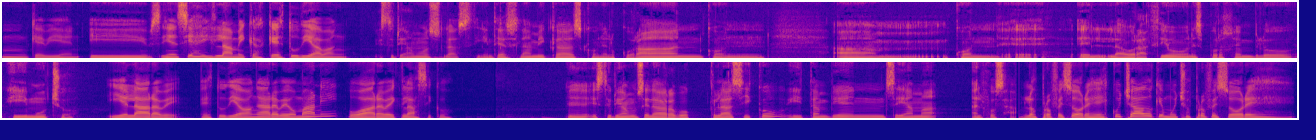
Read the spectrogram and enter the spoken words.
Mm, qué bien. ¿Y ciencias islámicas qué estudiaban? Estudiamos las ciencias islámicas con el Corán, con, con eh, la oraciones, por ejemplo, y mucho. ¿Y el árabe? ¿Estudiaban árabe omani o árabe clásico? Eh, estudiamos el árabe clásico y también se llama los profesores, he escuchado que muchos profesores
